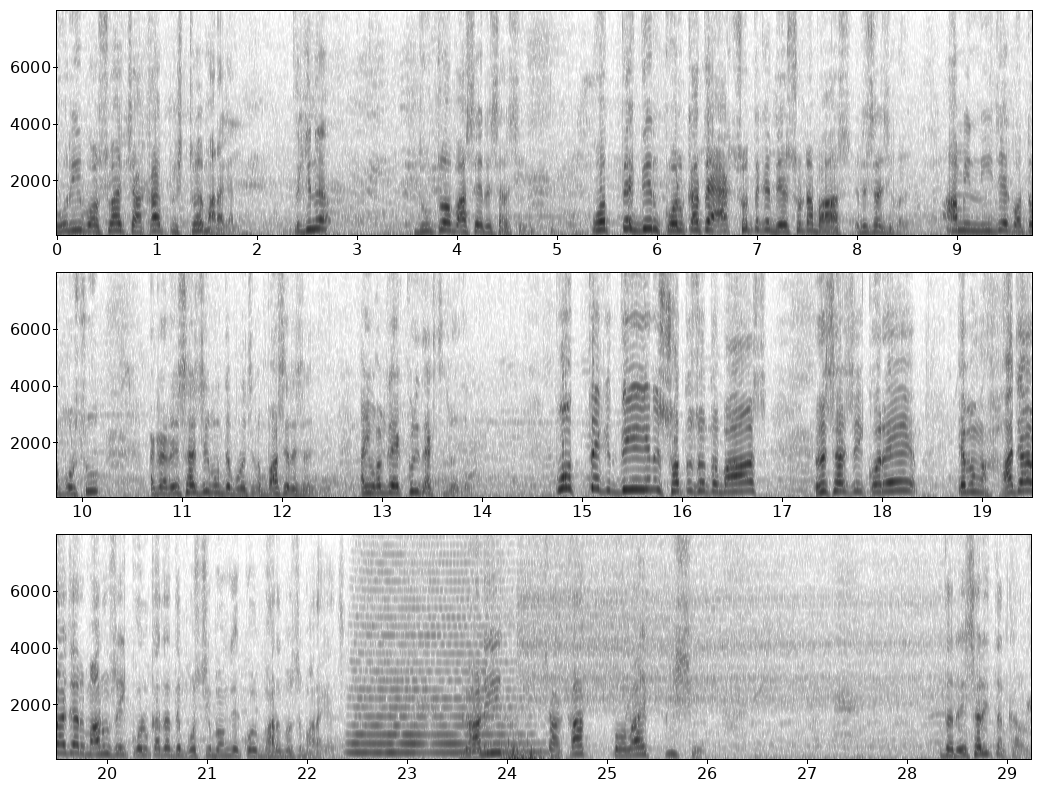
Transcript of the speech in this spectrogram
গরিব অসহায় চাকায় পিষ্ট হয়ে মারা গেল। দেখি না, দুটো বাসে রেসার্চি প্রত্যেক দিন কলকাতায় একশো থেকে দেড়শোটা বাস রেসার্চি করে। আমি নিজে গত পরশু একটা রেসার্চির মধ্যে পড়েছিলাম, বাসের রেসার্চি আমি ভাবছি এক্ষুনি অ্যাক্সিডেন্ট হয়ে যাবে। প্রত্যেক দিন শত শত বাস রেসার্চি করে এবং হাজার হাজার মানুষ এই কলকাতাতে, পশ্চিমবঙ্গে, ভারতবর্ষে মারা গেছে। গাড়ির চাকার তলায় পিষে। এটা রেসারই তার কারণ।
